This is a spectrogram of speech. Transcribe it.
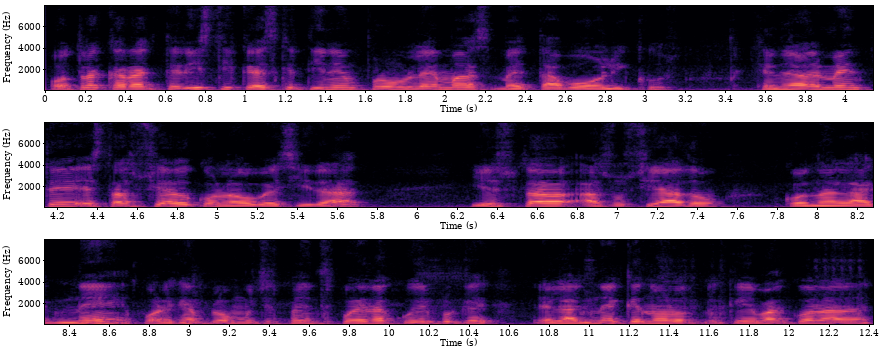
Otra característica es que tienen problemas metabólicos. Generalmente está asociado con la obesidad y eso está asociado con el acné, por ejemplo, muchos pacientes pueden acudir porque el acné que no lo, que van con la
